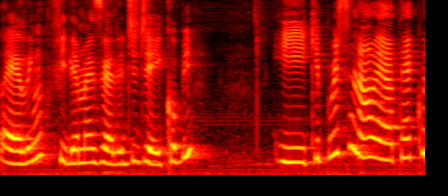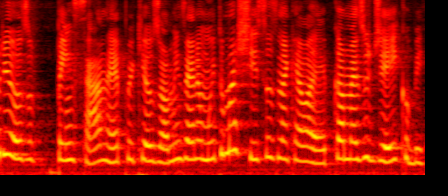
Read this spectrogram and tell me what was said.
Ellen, filha mais velha de Jacob, e que, por sinal, é até curioso pensar, né? Porque os homens eram muito machistas naquela época, mas o Jacob,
